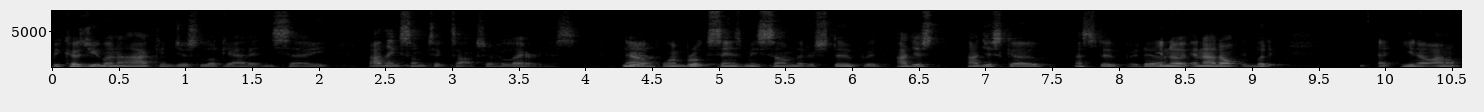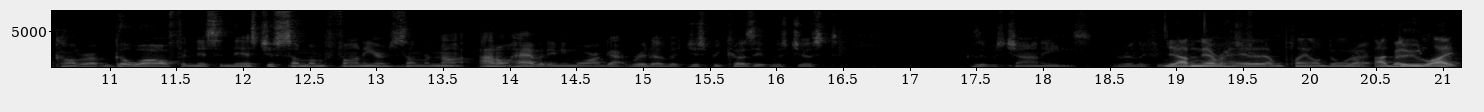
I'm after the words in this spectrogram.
because you and I can just look at it and say, I think some TikToks are hilarious. Now, Yeah. when Brooke sends me some that are stupid, I just I just go, that's stupid. Yeah. You know, and I don't, but. uh, Uh, you know, I don't call her up and go off and this and this. Just some of them are funnier and some are not. I don't have it anymore. I got rid of it just because it was just because it was Chinese. Really, Yeah, I've never had it. I'm planning on doing Right, it. I but- do like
